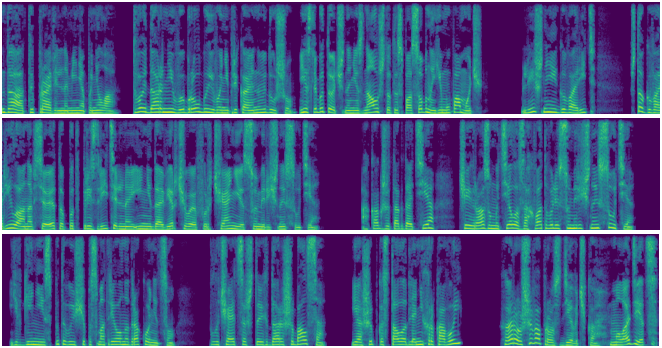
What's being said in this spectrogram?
«Да, ты правильно меня поняла. Твой дар не выбрал бы его неприкаянную душу, если бы точно не знал, что ты способна ему помочь. Лишнее и говорить, что говорила она все это под презрительное и недоверчивое фырчание сумеречной сути. А как же тогда те, чей разум и тело захватывали сумеречные сути? Евгения испытывающе посмотрела на драконицу. Получается, что их дар ошибался? И ошибка стала для них роковой? Хороший вопрос, девочка. Молодец.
